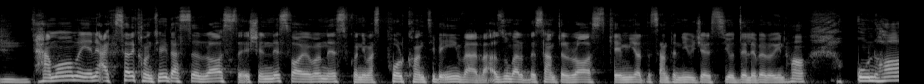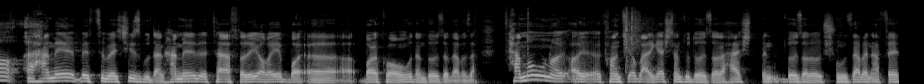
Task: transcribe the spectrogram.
ام. تمام یعنی اکثر county های دست راستش یعنی نصف آیوا نصف کنیم از Polk County به این ور و از اون ور به سمت راست که میاد به سمت نیوجرسی و دلور و اینها. اونها همه به چیز بودن همه به طرفدارای آقای باراک اوباما بودن 2012 تمام اون county ها برگشتن تو 2008 2016 به نفع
